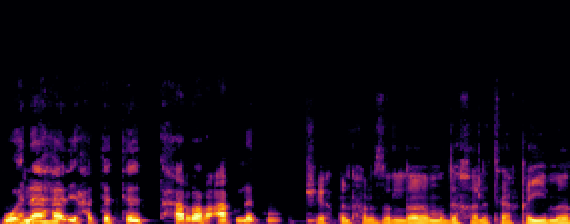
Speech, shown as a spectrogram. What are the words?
وهنا هذه حتى تحرر عقلك. شيخ بن حرز الله مداخله تاع قيمة.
